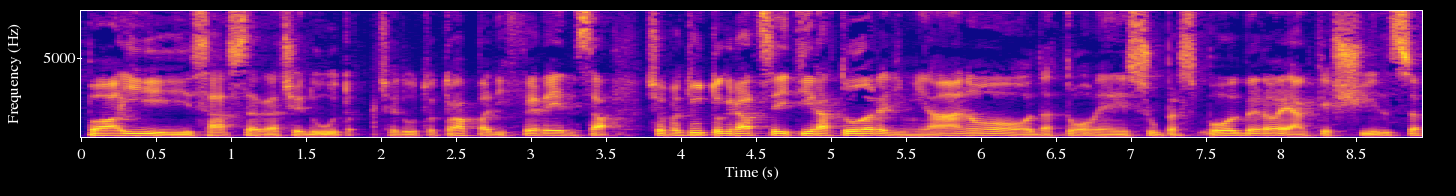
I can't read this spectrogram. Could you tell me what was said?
poi Sasser ha ceduto, ceduto troppa differenza, soprattutto grazie ai tiratori di Milano, Datome e Super Spolvero e anche Shields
